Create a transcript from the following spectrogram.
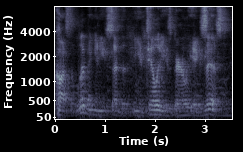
cost of living and he said that the utilities barely exist.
